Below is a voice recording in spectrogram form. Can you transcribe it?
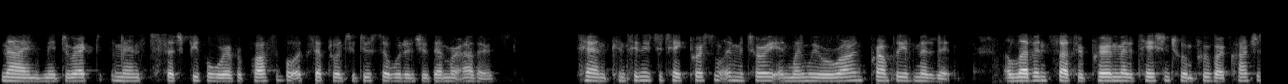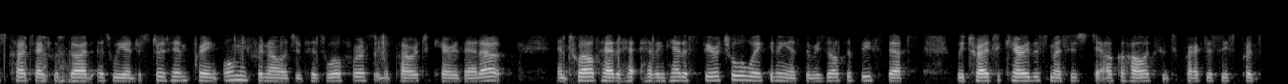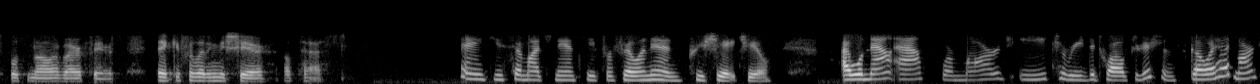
Nine, made direct amends to such people wherever possible, except when to do so would injure them or others. Ten, continued to take personal inventory and when we were wrong, promptly admitted it. 11. Sought through prayer and meditation to improve our conscious contact with God as we understood Him, praying only for knowledge of His will for us and the power to carry that out. And 12. Had, having had a spiritual awakening as the result of these steps, we tried to carry this message to alcoholics and to practice these principles in all of our affairs. Thank you for letting me share. I'll pass. Thank you so much, Nancy, for filling in. Appreciate you. I will now ask for Marge E. to read the 12 traditions. Go ahead, Marge.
